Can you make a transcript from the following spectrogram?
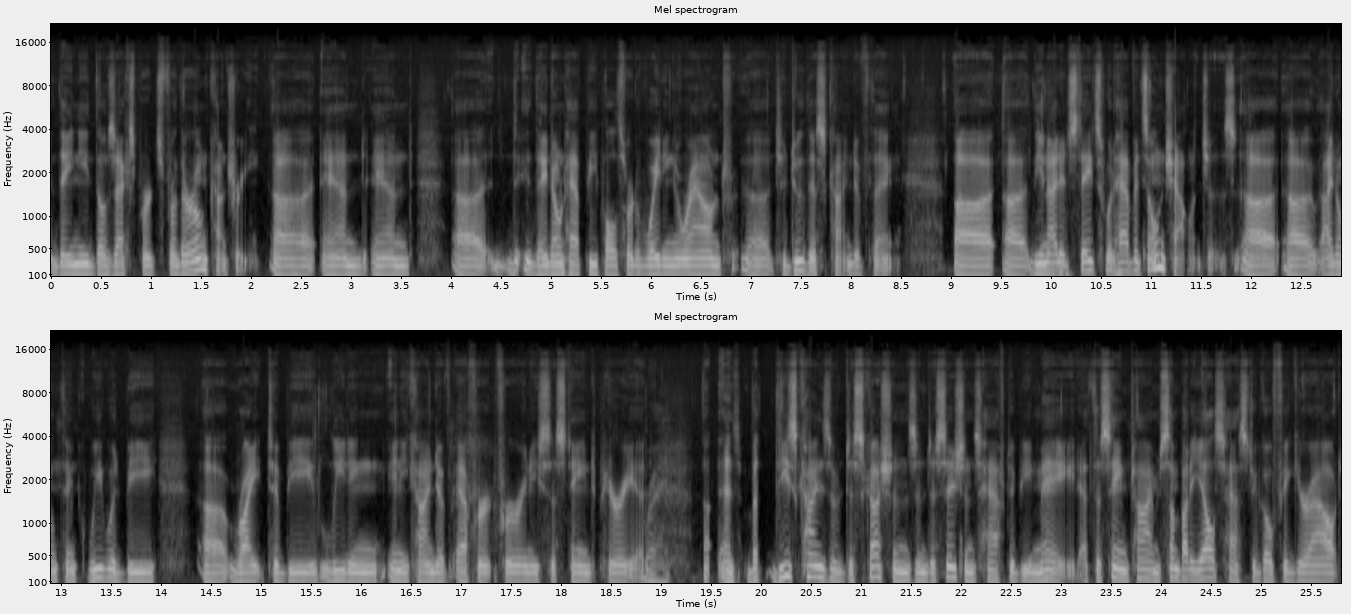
they need those experts for their own country, and and they don't have people sort of waiting around to do this kind of thing. Uh, uh, the United States would have its own challenges. Uh, uh I don't think we would be uh, right to be leading any kind of effort for any sustained period. Right. Uh, and, but these kinds of discussions and decisions have to be made. At the same time, somebody else has to go figure out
